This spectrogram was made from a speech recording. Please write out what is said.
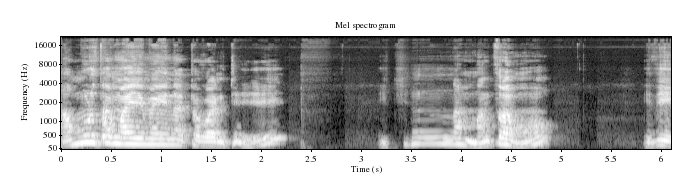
అమృతమయమైనటువంటి ఈ చిన్న మంత్రము ఇది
